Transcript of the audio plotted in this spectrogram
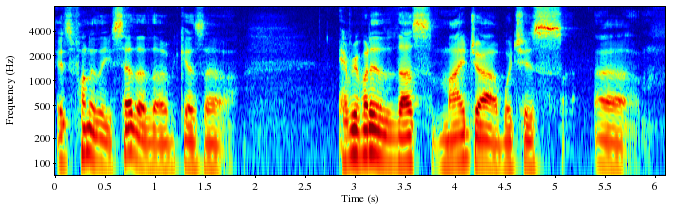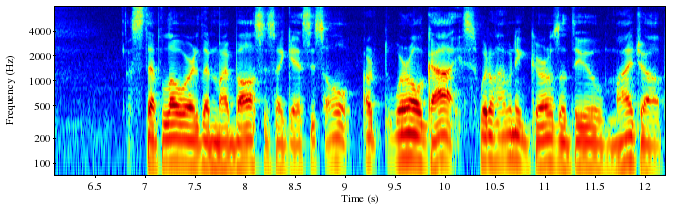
it's funny that you said that though, because uh, everybody that does my job, which is uh, a step lower than my bosses, I guess, it's all are, we're all guys. We don't have any girls that do my job,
